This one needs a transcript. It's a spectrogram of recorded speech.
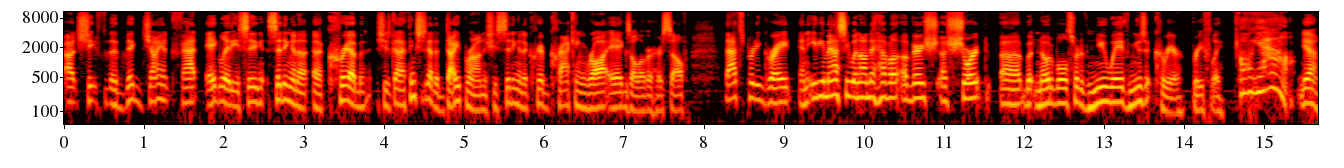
God, she the big giant fat egg lady sitting sitting in a, a crib. She's got I think she's got a diaper on, and she's sitting in a crib cracking raw eggs all over herself. That's pretty great. And Edie Massey went on to have a, a very sh- a short uh, but notable sort of new wave music career briefly. Oh, yeah. Yeah,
